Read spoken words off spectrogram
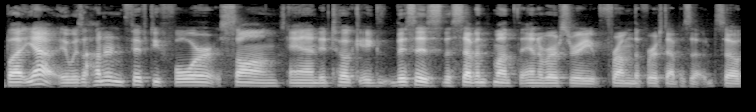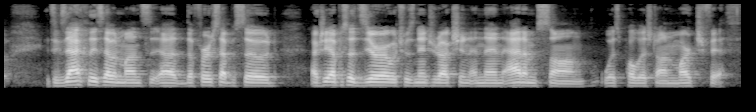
But yeah, it was 154 songs, and it took this is the seventh month anniversary from the first episode. So it's exactly seven months. Uh, the first episode actually episode zero, which was an introduction, and then Adam's song was published on March 5th.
